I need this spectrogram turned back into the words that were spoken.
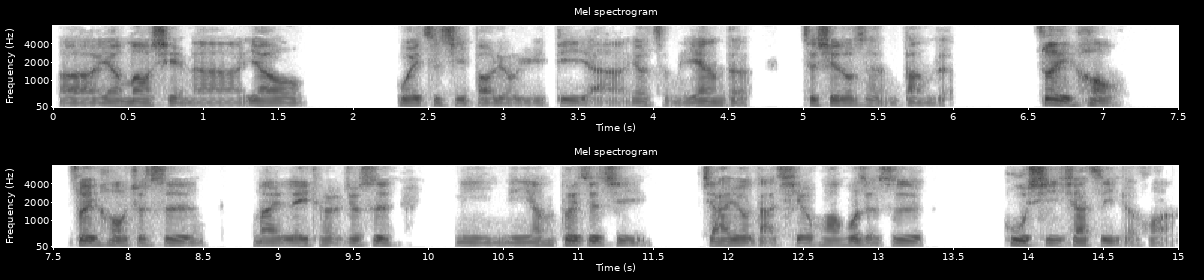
呃，要冒险啊，要为自己保留余地啊，要怎么样的，这些都是很棒的。最后，最后就是。My later 就是你，你要对自己加油打气的话，或者是顾惜一下自己的话，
